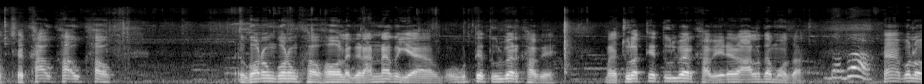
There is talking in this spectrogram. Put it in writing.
আচ্ছা খাও খাও খাও। গরম গরম খাও ভালো লাগে। রান্না ইয়া উঠতে তুলবে আর খাবে। মানে চুলার থেকে তুলবে আর খাবে। এটা আলাদা মজা। হ্যাঁ বলো।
